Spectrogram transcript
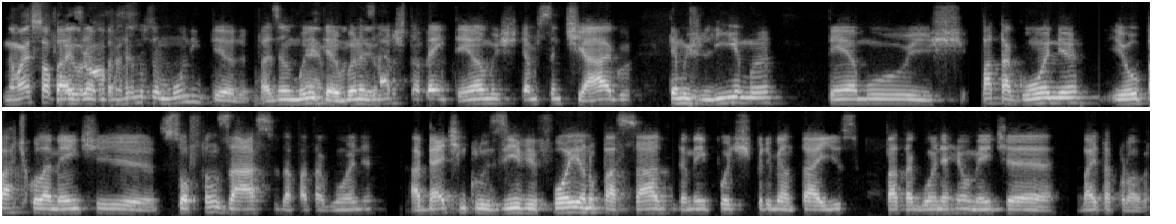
Não é só para Europa. Fazemos o mundo inteiro. Fazemos o mundo é, inteiro. Mundo Buenos inteiro. Aires também temos. Temos Santiago, temos Lima, temos Patagônia. Eu, particularmente, sou fanzaço da Patagônia. A Beth, inclusive, foi ano passado, também pôde experimentar isso. Patagônia realmente é baita prova.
